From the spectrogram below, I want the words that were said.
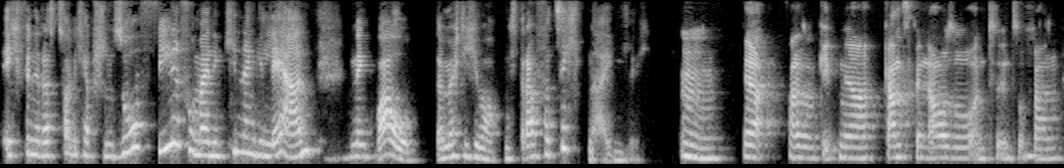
ich finde das toll. Ich habe schon so viel von meinen Kindern gelernt und denke, wow, da möchte ich überhaupt nicht drauf verzichten eigentlich. Mm, ja, also geht mir ganz genauso und insofern,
